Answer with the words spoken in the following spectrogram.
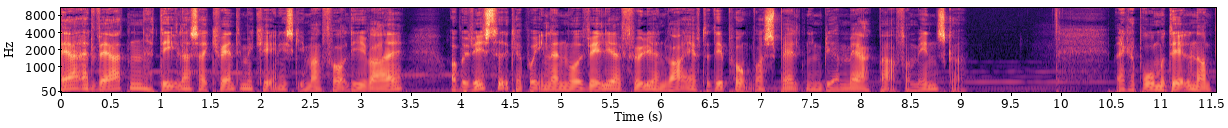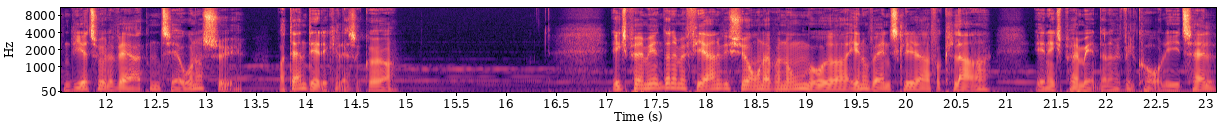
er at verden deler sig kvantemekanisk i mangfoldige veje, og bevidsthed kan på en eller anden måde vælge at følge en vej efter det punkt, hvor spaltningen bliver mærkbar for mennesker. Man kan bruge modellen om den virtuelle verden til at undersøge, hvordan dette kan lade sig gøre. Eksperimenterne med fjernvision er på nogle måder endnu vanskeligere at forklare end eksperimenterne med vilkårlige tal.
